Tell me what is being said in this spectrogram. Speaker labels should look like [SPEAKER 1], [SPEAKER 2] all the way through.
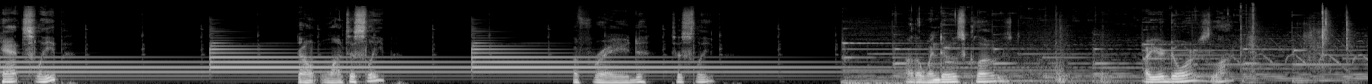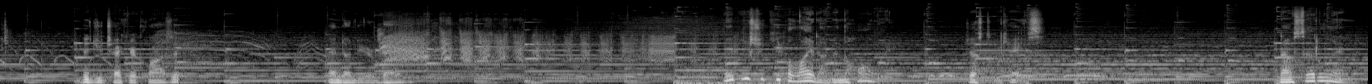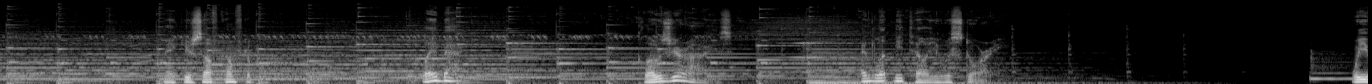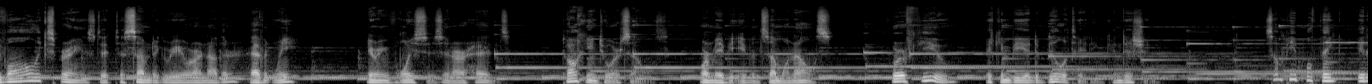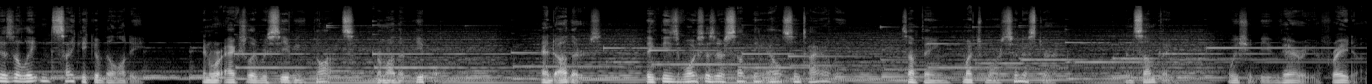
[SPEAKER 1] Can't sleep? Don't want to sleep? Afraid to sleep? Are the windows closed? Are your doors locked? Did you check your closet? And under your bed? Maybe you should keep a light on in the hallway, just in case. Now settle in. Make yourself comfortable. Lay back. Close your eyes. And let me tell you a story. We've all experienced it to some degree or another, haven't we? Hearing voices in our heads, talking to ourselves, or maybe even someone else. For a few, it can be a debilitating condition. Some people think it is a latent psychic ability, and we're actually receiving thoughts from other people. And others think these voices are something else entirely, something much more sinister, and something we should be very afraid of.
